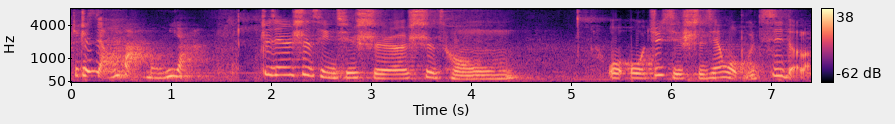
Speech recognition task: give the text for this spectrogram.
这个想法萌芽。这件事情其实是从我我具体时间我不记得了，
